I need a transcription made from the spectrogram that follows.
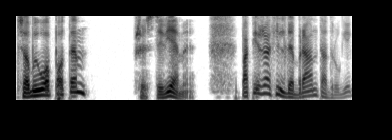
Co było potem? Wszyscy wiemy. Papieża Hildebrandta II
